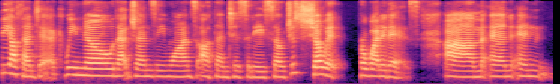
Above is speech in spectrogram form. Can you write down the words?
be authentic. We know that Gen Z wants authenticity, so just show it for what it is, um, and and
